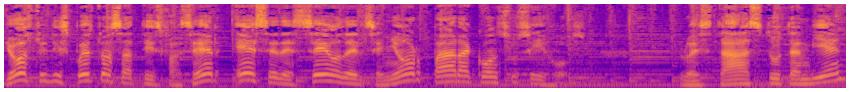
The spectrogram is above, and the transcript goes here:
Yo estoy dispuesto a satisfacer ese deseo del Señor para con sus hijos. ¿Lo estás tú también?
